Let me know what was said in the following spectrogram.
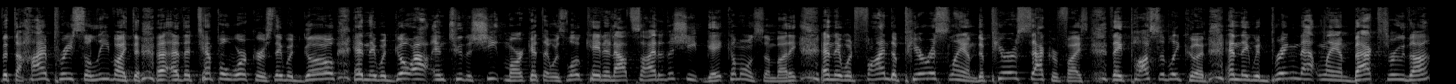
that the high priest, the Levite, the, uh, uh, the temple workers, they would go and they would go out into the sheep market that was located outside of the sheep gate. Come on, somebody. And they would find the purest lamb, the purest sacrifice they possibly could. And they would bring that lamb back through the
